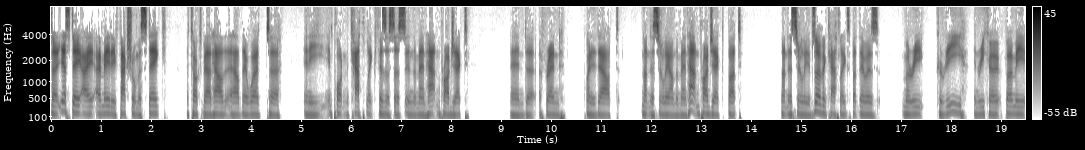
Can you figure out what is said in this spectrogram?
uh, yesterday, I, I made a factual mistake. I talked about how how there weren't uh, any important Catholic physicists in the Manhattan Project, and uh, a friend pointed out, not necessarily on the Manhattan Project, but not necessarily observant Catholics, but there was Marie Curie, Enrico Fermi,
